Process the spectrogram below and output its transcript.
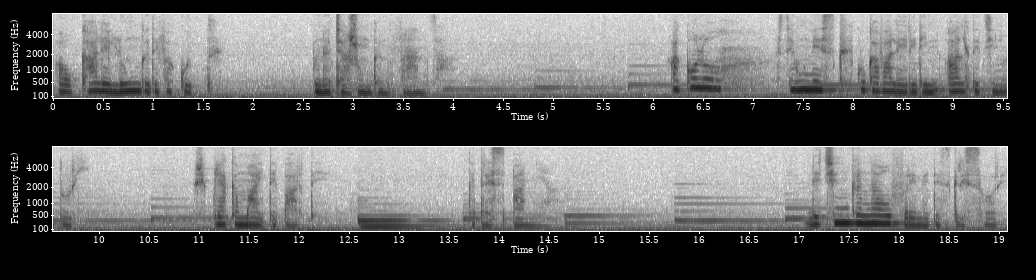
au cale lungă de făcut până ce ajung în Franța. Acolo se unesc cu cavalerii din alte ținuturi și pleacă mai departe, către Spania. Deci încă n-au vreme de scrisori.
